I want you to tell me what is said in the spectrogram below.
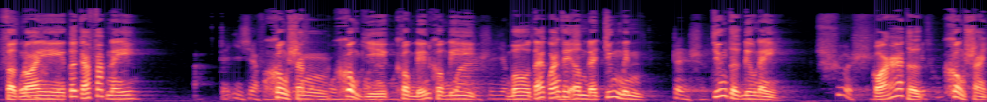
Phật nói tất cả pháp này không sanh không diệt không đến không đi. Bồ tát quán thế âm đã chứng minh chứng thực điều này. Quả thực không sai.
